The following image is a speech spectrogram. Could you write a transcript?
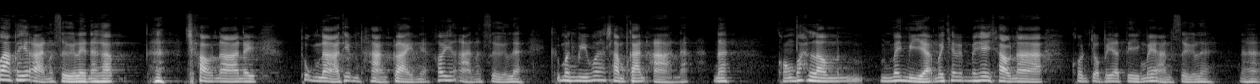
ว่างๆเขายังอ่านหนังสือเลยนะครับ ชาวนาในทุ่งนาที่มันห่างไกลเนี่ยเขายังอ่านหนังสือเลย คือมันมีว่าทำการอ่านนะนะของบ้านเรามันไม่มีอะไม่ใช่ไม่ใช่ชาวนา คนจบปริญญาตรีไม่อ่านหนังสือเลยนะฮะ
